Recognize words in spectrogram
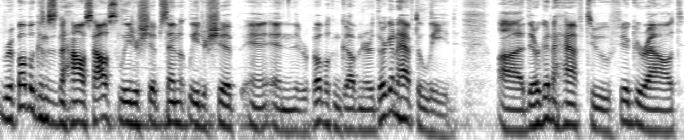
Republicans in the House, House leadership, Senate leadership, and, and the Republican governor, they're going to have to lead. Uh, they're going to have to figure out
